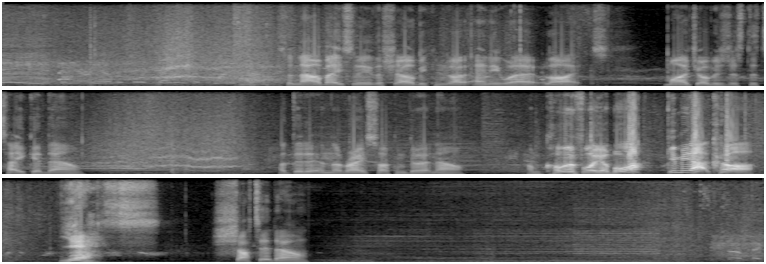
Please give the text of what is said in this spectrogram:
Any units in area report sightings of one suspect. So now basically the Shelby can go anywhere it likes. My job is just to take it down. I did it in the race, so I can do it now. I'm coming for you, boy! Give me that car! Yes! Shut it down. Suspect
